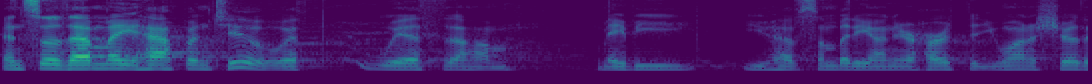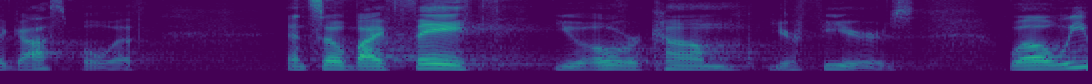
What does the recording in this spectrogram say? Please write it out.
And so that might happen too with, with um, maybe you have somebody on your heart that you want to share the gospel with. And so by faith, you overcome your fears. Well, we,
